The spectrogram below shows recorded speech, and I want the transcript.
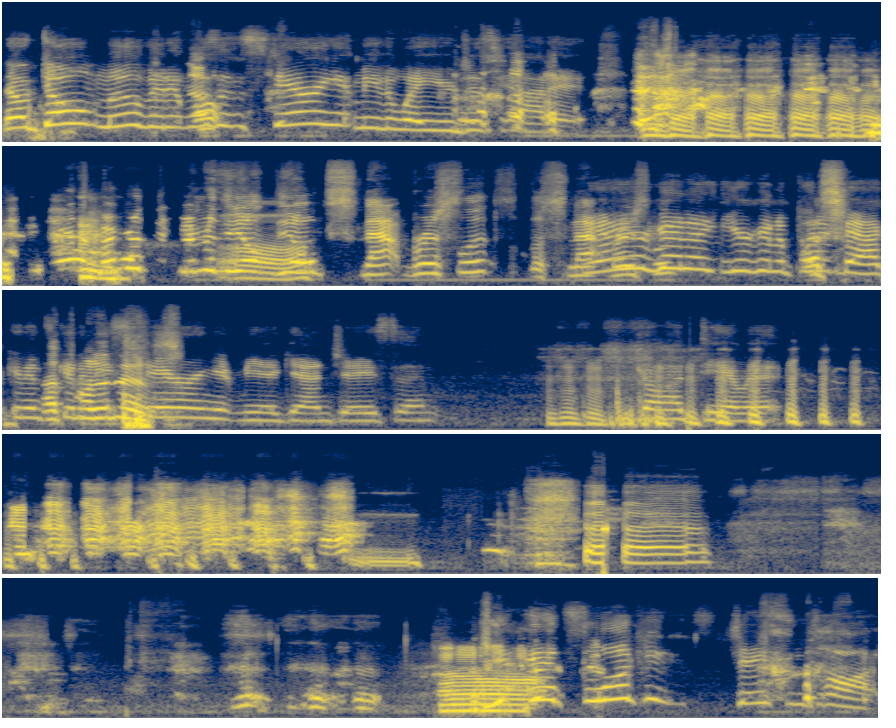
No, don't move it. It No. wasn't staring at me the way you just had it. remember remember the old the old snap bracelets, the snap yeah, you're gonna you're gonna put That's- it back and it's gonna be it is. staring at me again, Jason. God damn it. Uh, it's looking Jason taught.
